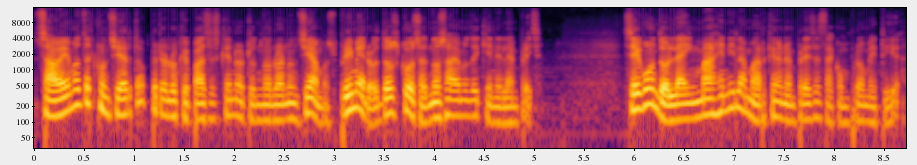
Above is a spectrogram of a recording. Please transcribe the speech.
sabemos del concierto, pero lo que pasa es que nosotros no lo anunciamos. Primero, dos cosas, no sabemos de quién es la empresa. Segundo, la imagen y la marca de una empresa está comprometida.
